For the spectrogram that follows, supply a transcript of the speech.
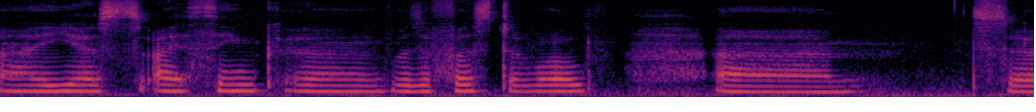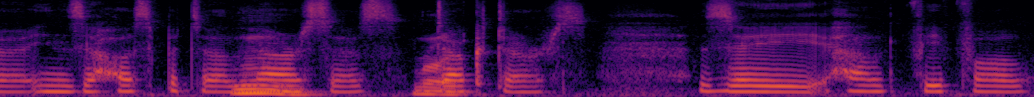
uh, yes, I think uh, the first of all, um, uh, in the hospital, Mm, nurses, right. doctors, they help people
